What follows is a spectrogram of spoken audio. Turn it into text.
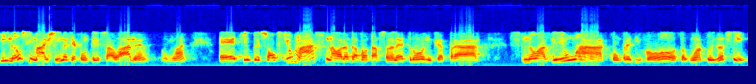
e não se imagina que aconteça lá, né? Vamos lá, é que o pessoal filmasse na hora da votação eletrônica para não haver uma compra de voto, alguma coisa assim.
